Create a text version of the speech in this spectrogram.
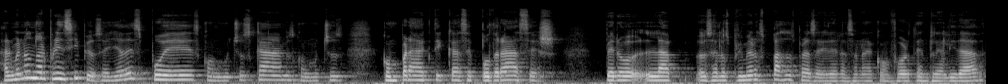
Al menos no al principio, o sea, ya después, con muchos cambios, con muchos, con prácticas, se podrá hacer. Pero la, o sea, los primeros pasos para salir de la zona de confort en realidad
